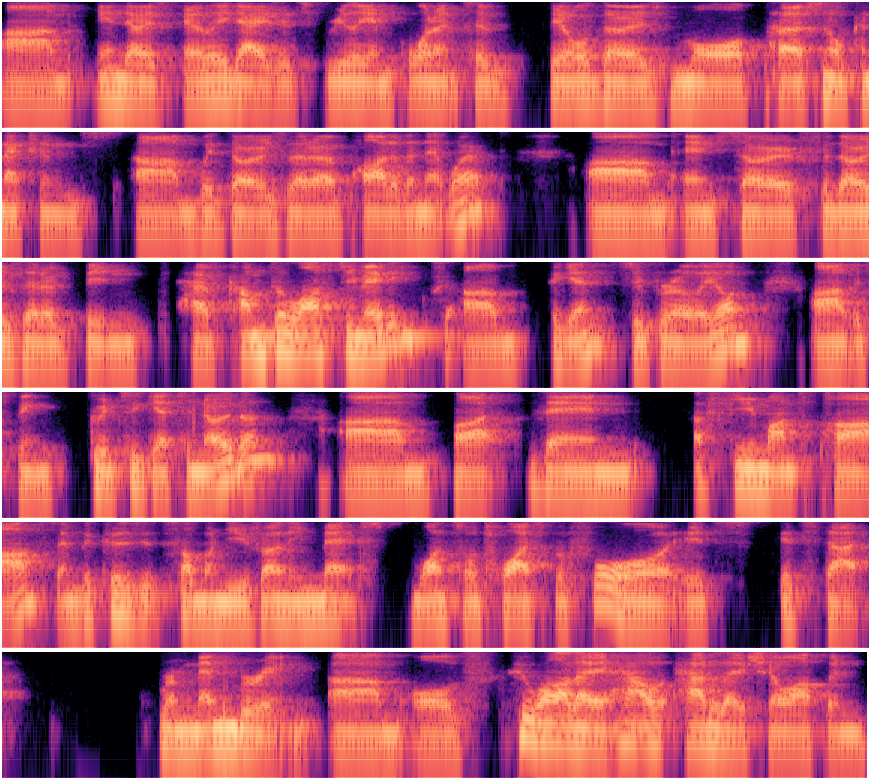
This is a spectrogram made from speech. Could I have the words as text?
um, in those early days, it's really important to build those more personal connections um, with those that are part of the network. Um, and so for those that have been have come to the last two meetings, um, again, super early on, uh, it's been good to get to know them. Um, but then a few months pass and because it's someone you've only met once or twice before it's it's that remembering um, of who are they how how do they show up and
